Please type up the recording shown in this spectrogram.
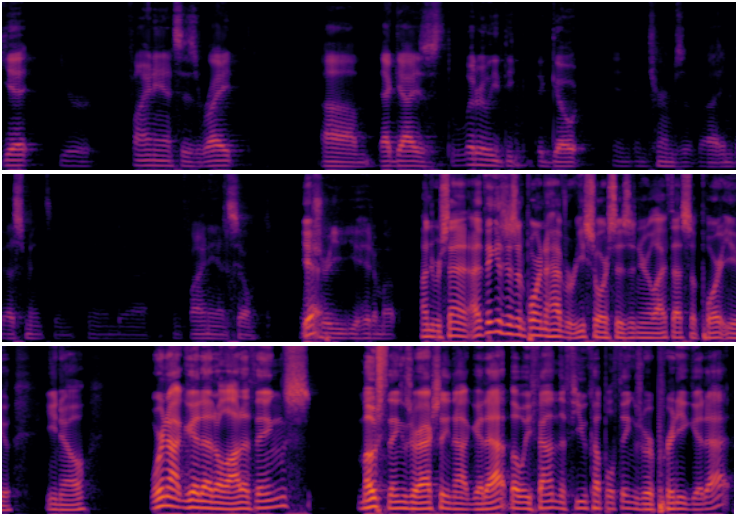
get your finances right. Um, that guy is literally the, the goat in, in terms of uh, investments and and uh, in finance. So make Yeah. sure you, you hit him up. Hundred percent. I think it's just important to have resources in your life that support you. You know, we're not good at a lot of things. Most things we're actually not good at, but we found the few couple things we're pretty good at,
